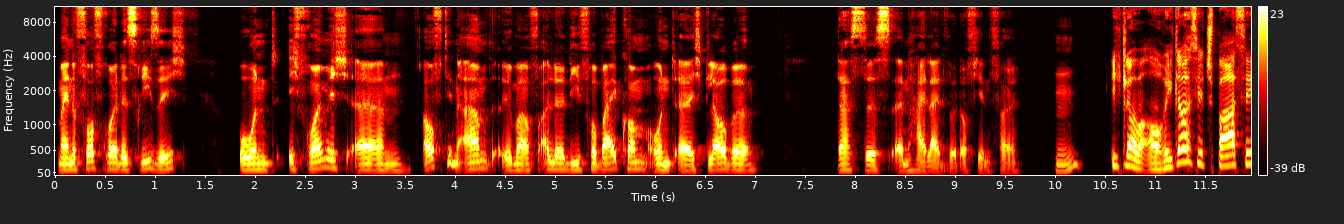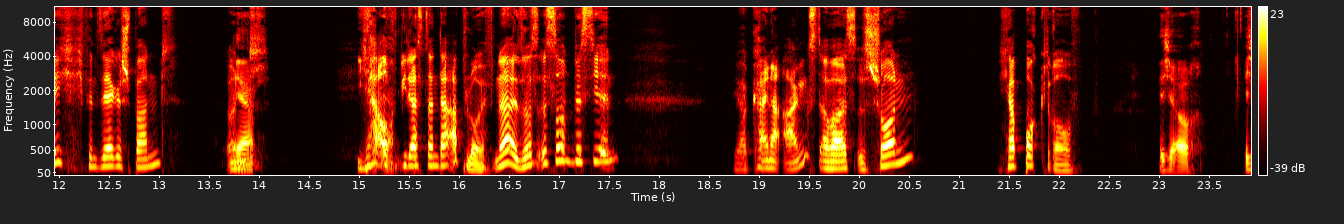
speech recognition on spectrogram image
meine Vorfreude ist riesig. Und ich freue mich ähm, auf den Abend, über auf alle, die vorbeikommen. Und äh, ich glaube, dass das ein Highlight wird auf jeden Fall. Hm? Ich glaube auch. Ich glaube, es wird spaßig. Ich bin sehr gespannt. Und ja ja, auch wie das dann da abläuft, ne? Also es ist so ein bisschen, ja, keine Angst, aber es ist schon, ich hab Bock drauf. Ich auch. Ich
